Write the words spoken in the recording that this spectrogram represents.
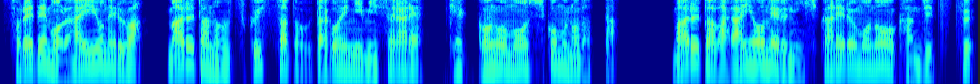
それでもライオネルは、マルタの美しさと歌声に見せられ、結婚を申し込むのだった。マルタはライオネルに惹かれるものを感じつつ、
